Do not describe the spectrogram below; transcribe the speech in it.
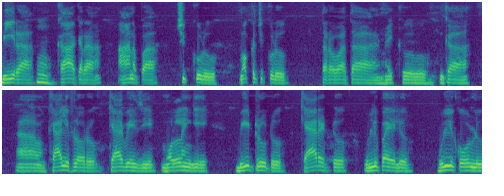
బీర. కాకర ఆనప చిక్కుడు మొక్క చిక్కుడు తర్వాత మీకు ఇంకా క్యాలీఫ్లవరు క్యాబేజీ ముల్లంగి బీట్రూటు క్యారెట్ ఉల్లిపాయలు ఉల్లికోళ్ళు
